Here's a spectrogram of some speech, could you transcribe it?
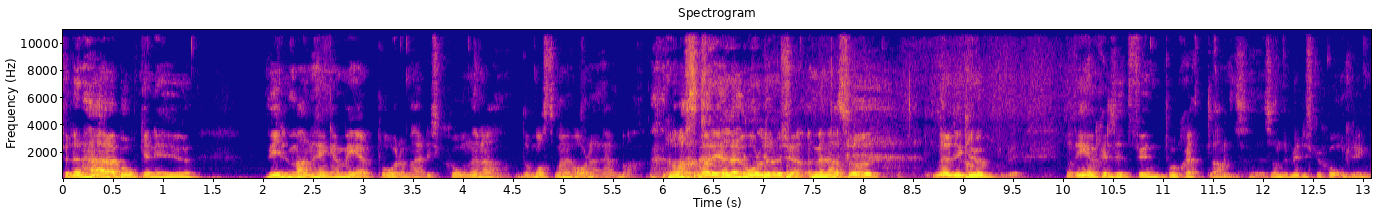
För den här boken är ju... Vill man hänga med på de här diskussionerna, då måste man ju ha den här hemma. Ja. Alltså vad det gäller ålder och kön. Men alltså, när det dyker upp något enskilt litet fynd på Shetland som det blir diskussion kring.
